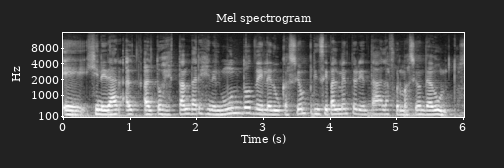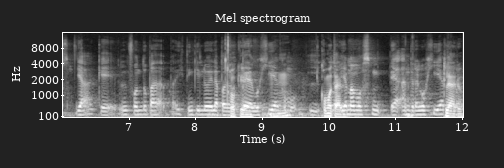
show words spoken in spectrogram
eh, generar altos estándares en el mundo de la educación principalmente orientada a la formación de adultos, ya que en el fondo para, distinguirlo de la pedagogía como, llamamos eh, andragogía, claro.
